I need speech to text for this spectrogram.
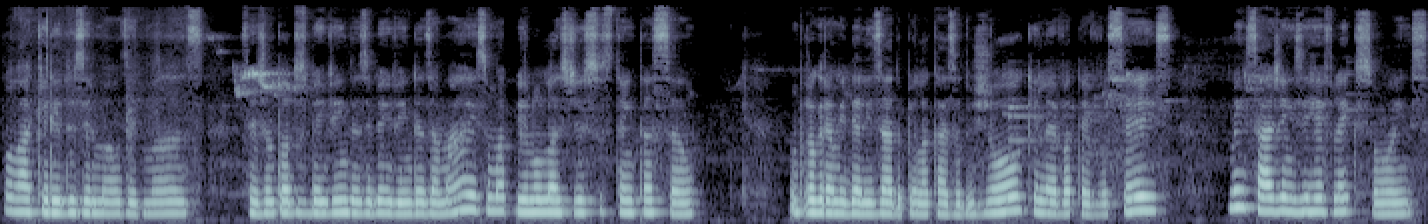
Olá, queridos irmãos e irmãs, sejam todos bem-vindos e bem-vindas a mais uma Pílulas de Sustentação, um programa idealizado pela Casa do Jô que leva até vocês mensagens e reflexões.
